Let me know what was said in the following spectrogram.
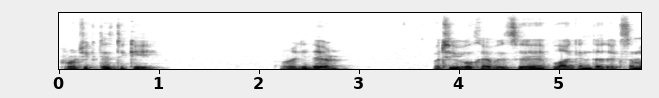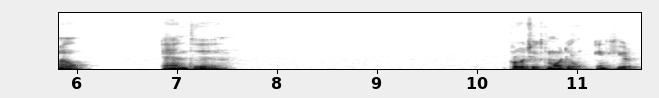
project SDK already there. What you will have is a plugin.xml and project model in here.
